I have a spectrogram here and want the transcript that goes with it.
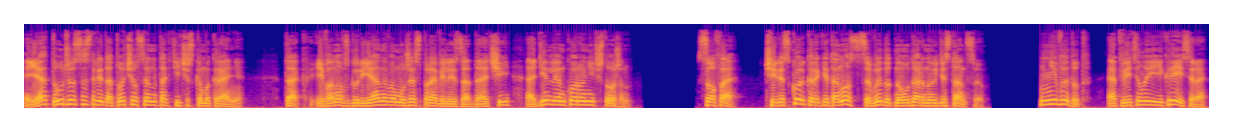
Я тут же сосредоточился на тактическом экране. Так, Иванов с Гурьяновым уже справились с задачей, один линкор уничтожен. «Софа, через сколько ракетоносцы выйдут на ударную дистанцию?» «Не выйдут», — ответила и крейсера.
